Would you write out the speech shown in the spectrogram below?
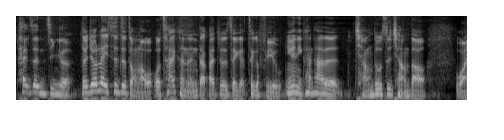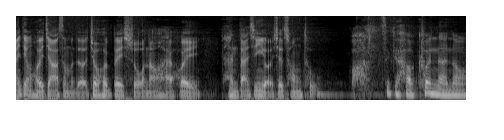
太震惊了。对，就类似这种了。我我猜可能大概就是这个这个 feel，因为你看它的强度是强到晚一点回家什么的就会被说，然后还会很担心有一些冲突。哇，这个好困难哦。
